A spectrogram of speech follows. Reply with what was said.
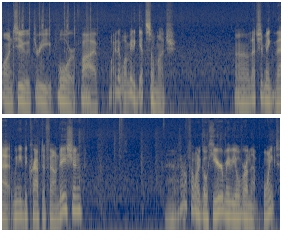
One, two, three, four, five. Why did it want me to get so much? Uh, that should make that. We need to craft a foundation. I don't know if I want to go here, maybe over on that point.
